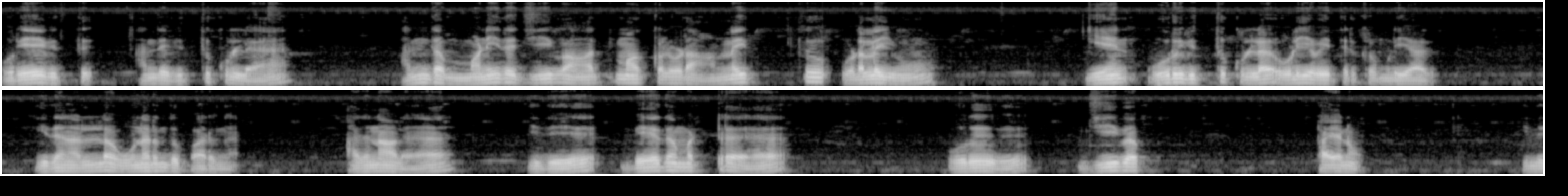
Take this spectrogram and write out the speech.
ஒரே வித்து. அந்த வித்துக்குள்ளே அந்த மனித ஜீவ ஆத்மாக்களோட அனைத்து உடலையும் ஏன் ஒரு வித்துக்குள்ளே ஒளிய வைத்திருக்க முடியாது? இதை நல்லா உணர்ந்து பாருங்கள் அதனால் இது பேதமற்ற ஒரு ஜீவ பயணம். இந்த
